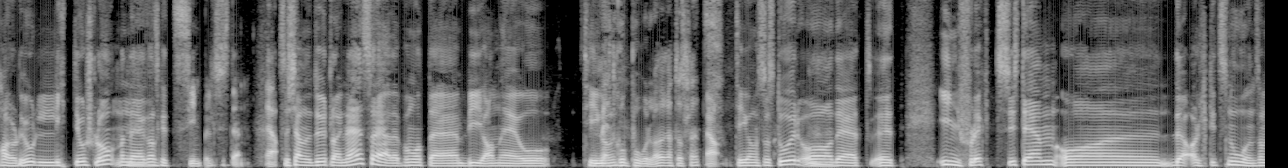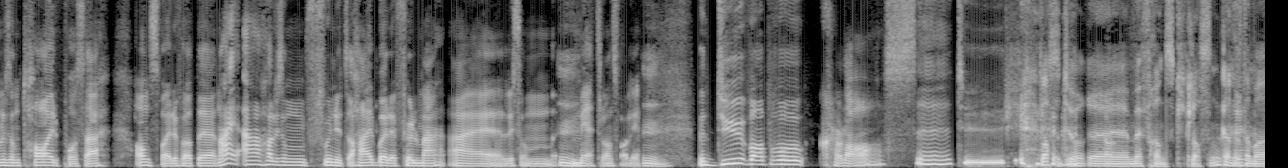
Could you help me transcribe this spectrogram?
har det jo litt i Oslo, men det er Mm. et ganske et simpelt system. Ja. Så kommer du til utlandet, så er det på en måte Byene er jo Metropoler, rett og slett. ja, ti ganger så stor, og Mm. det er et, et innfløkt system, og det er alltids noen som liksom tar på seg ansvaret for at det, Nei, jeg har liksom funnet ut det her, bare følg meg. Jeg er liksom Mm. metroansvarlig. Mm. Men du var på klassetur Klassetur eh, med franskklassen, kan det stemme?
